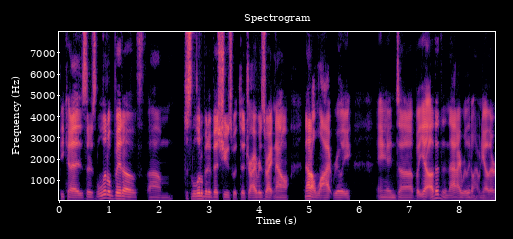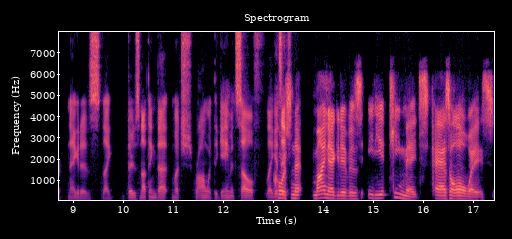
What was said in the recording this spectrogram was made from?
because there's a little bit of um, just a little bit of issues with the drivers right now. Not a lot really, and uh, but yeah, other than that, I really don't have any other negatives. Like there's nothing that much wrong with the game itself. Like Of it's a- course, ne- my negative is idiot teammates, as always.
